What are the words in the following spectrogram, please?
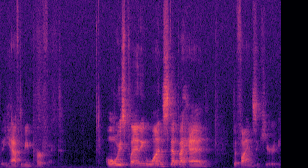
that you have to be perfect, always planning one step ahead to find security.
